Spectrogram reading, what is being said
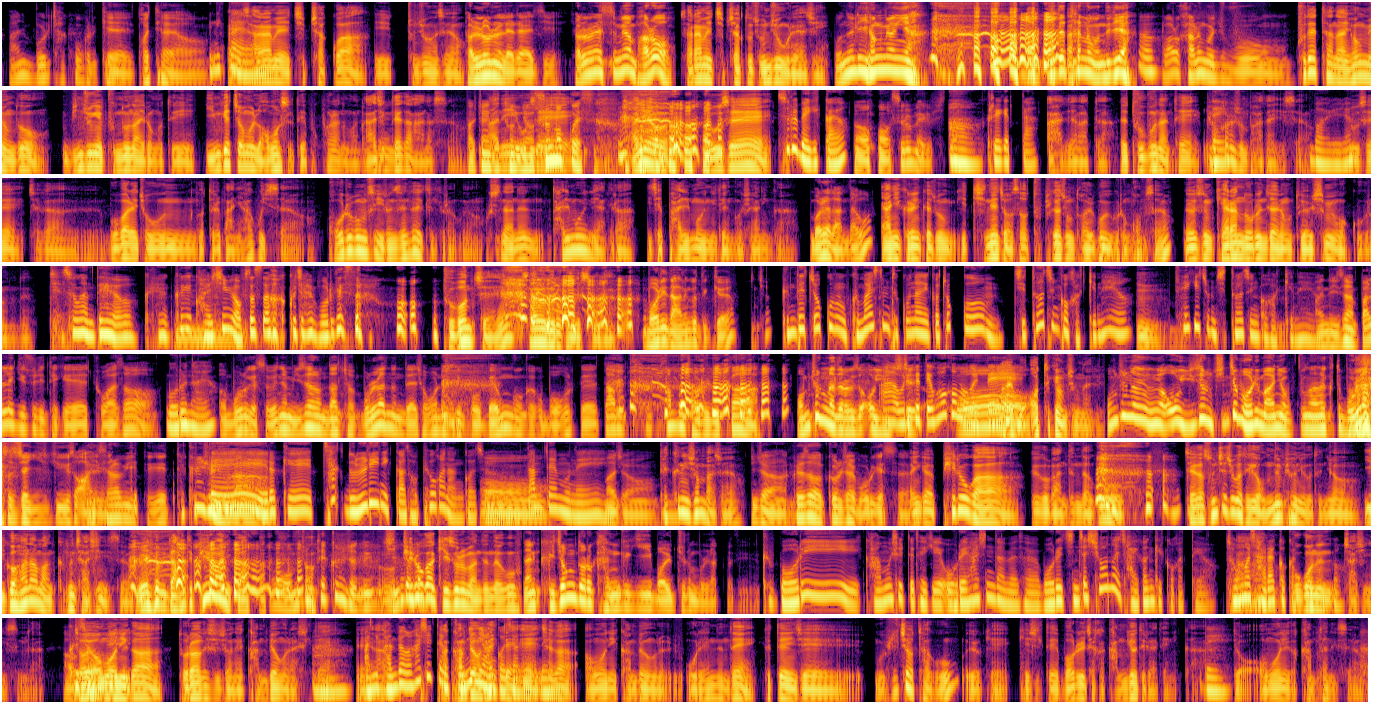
아니 뭘 자꾸 그렇게 버텨요. 그러니까요. 아니, 사람의 집착과 이 존중하세요. 결론을 내려야지. 결론했으면 바로 사람의 집착도 존중을 해야지. 오늘이 혁명이야. 부대타는 오늘이야. 어. 바로 가는 거지 뭐. 쿠데타나 혁명도 민중의 분노나 이런 것들이 임계점을 넘었을 때 폭발하는 건 아직 음. 때가 안 왔어요. 박정희 아니, 대통령 요새- 술 먹고 했어. 아니요. 요새 술을 먹일까요? 어, 어, 술을 먹입시다. 아, 그러겠다. 아, 네 맞다. 두 분한테 평가를 좀 받아야겠어요. 뭘요? 요새 제가 그 모발에 좋은 것들을 많이 하고 있어요. 거울을 보면서 이런 생각이 들더라고요. 혹시 나는 탈모인이 아니라 이제 발모인이 된 것이 아닌가. 머리가 난다고? 아니 그러니까 좀 이게 진해져서 두피가 좀 덜 보이고 그런 거 없어요? 요즘 계란 노른자 이런 것도 열심히 먹고 그러는데 죄송한데요. 그냥 크게 음. 관심이 없었어 갖고 잘 모르겠어요. 두 번째 사연으로 가겠습니다. 머리 나는 거 느껴요? 진짜? 근데 조금 그 말씀 듣고 나니까 조금 짙어진 것 같긴 해요. 음. 색이 좀 짙어진 것 같긴 해요. 아니 근데 이 사람 빨래 기술이 되게 좋아서 모르나요? 어, 모르겠어. 왜냐면 이 사람 난 저 몰랐는데 저번에 우리 뭐 매운 건가 그거 먹을 때 땀 한 번 저르니까 엄청나더라고. 그래서 어 아, 진짜 우리 그때 허거 먹을 어. 때. 아니 뭐 어떻게 엄청나게? 엄청나게 그냥 어이 사람 진짜 머리 많이 없구나. 나 그때 몰랐어 진짜 이게서 아이 네. 사람이 되게 테크니션이구나. 그때 이렇게 착 눌리니까 더 표가 난 거죠. 어. 땀 때문에. 맞아. 테크니션 맞아요. 진짜 그래서 그걸 잘 모르겠어요. 아니, 그러니까 필요가 그걸 만든다고 제가 손재주가 되게 없는 편이거든요. 이거 하나만큼은 자신 있어요. 왜냐면 나한테 필요하니까. 어, 엄청 테크니션. 어, 진짜 필요가 기술을 만든다고. 난 그 정도로 간극이 멀 줄은 몰랐거든. 그 머리 감으실 때 되게 오래 하신다면서요. 머리 진짜 시원하게 잘 감길 것 같아요. 정말 아, 잘할 것 같아요. 그거는 그거. 자신 있습니다. 아, 그죠? 저희 어머니가 돌아가시기 전에 간병을 하실 때 아, 예, 아니 아, 간병을 하실 때가 아, 간병을 할때 거잖아요. 예, 네. 제가 어머니 간병을 오래 했는데 그때 이제 뭐 휠체어 타고 이렇게 계실 때 머리를 제가 감겨드려야 되니까 네. 어머니가 감탄했어요.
